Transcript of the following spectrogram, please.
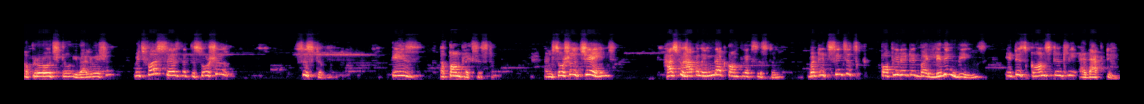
approach to evaluation, which first says that the social system is a complex system. And social change has to happen in that complex system, but it, since it's populated by living beings, it is constantly adapting.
